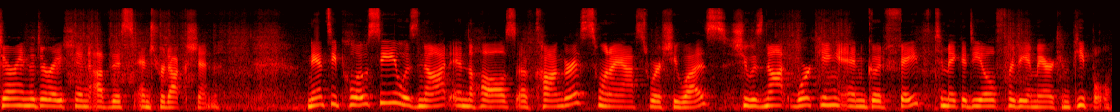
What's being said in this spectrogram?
during the duration of this introduction. Nancy Pelosi was not in the halls of Congress when I asked where she was. She was not working in good faith to make a deal for the American people.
